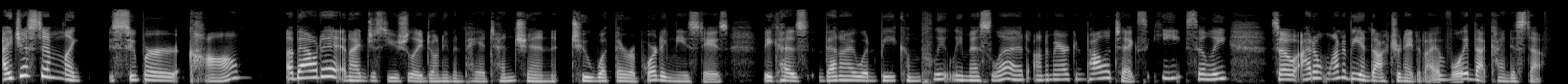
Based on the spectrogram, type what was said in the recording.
I just am like super calm about it. And I just usually don't even pay attention to what they're reporting these days because then I would be completely misled on American politics. He silly. So I don't want to be indoctrinated. I avoid that kind of stuff.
